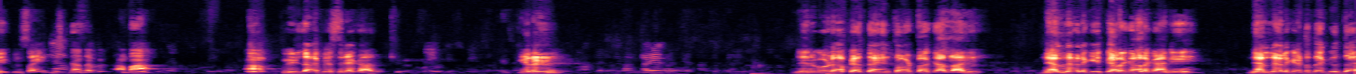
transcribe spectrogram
మీకు సైంటిస్ట్ అన్న అమ్మా? ఫీల్డ్ ఆఫీసరే కాదు. కిరణ్. మీరు కూడా పెద్ద ఆయన తోటలోకి వెళ్ళాలి. నెల నెలకి పెరగాలి కానీ నెల నెలకి ఎట్ట తగ్గుద్దా?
